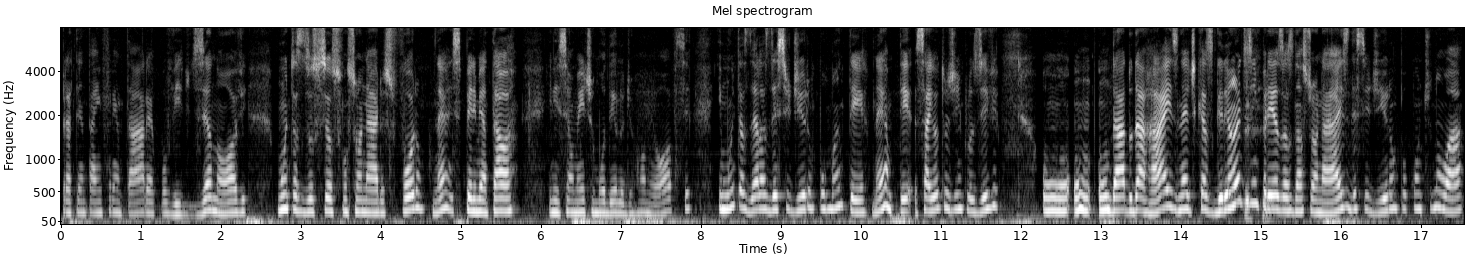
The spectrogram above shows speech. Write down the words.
para tentar enfrentar a Covid-19. Muitos dos seus funcionários foram né, experimentar inicialmente o modelo de home office e muitas delas decidiram por manter. Né? Ter, saiu outro dia, inclusive, um, um, um, dado da RAIS né, de que as grandes Perfeito. empresas nacionais decidiram por continuar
